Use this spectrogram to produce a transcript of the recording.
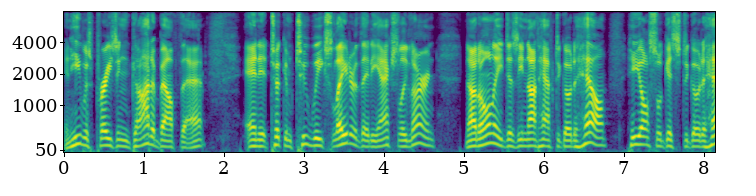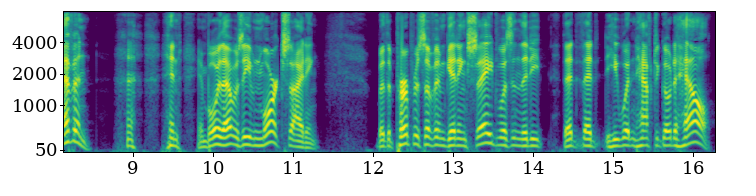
and he was praising God about that and it took him two weeks later that he actually learned not only does he not have to go to hell, he also gets to go to heaven. and, and boy, that was even more exciting. But the purpose of him getting saved wasn't that he, that, that he wouldn't have to go to hell.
